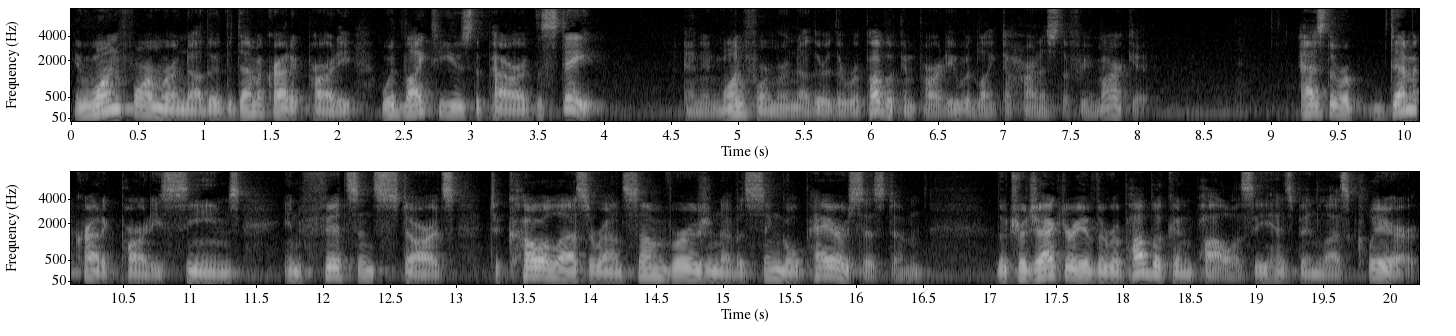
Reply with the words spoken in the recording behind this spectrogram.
In one form or another, the Democratic Party would like to use the power of the state and in one form or another, the Republican Party would like to harness the free market. As the Re- Democratic Party seems, in fits and starts, to coalesce around some version of a single payer system, the trajectory of the Republican policy has been less clear.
